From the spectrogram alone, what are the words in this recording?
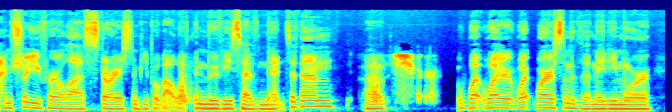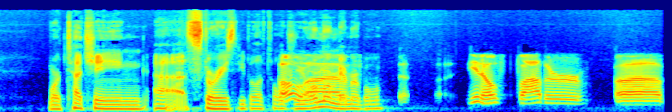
I'm sure you've heard a lot of stories from people about what the movies have meant to them. Uh, Sure. what what are what, what are some of the maybe more more touching uh, stories people have told Oh, you, or more uh, memorable? You know, father, uh,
